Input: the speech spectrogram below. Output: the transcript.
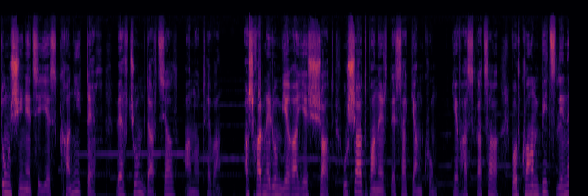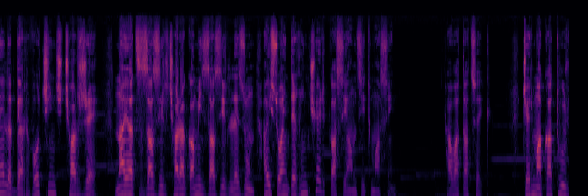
Տուն շինեցի ես քանի տեղ, վերջում դարձյալ անոթևան։ Աշխարներում եղա ես շատ ու շատ բաներ տեսա կյանքում եւ հասկացա, որ քո ամբից լինելը դեռ ոչինչ չարժե։ Նայած զազիր չարակամի զազիր լեզուն, այսու այնտեղ ինչեր կասի անձիդ մասին։ Հավատացեք, ջերմակաթուր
